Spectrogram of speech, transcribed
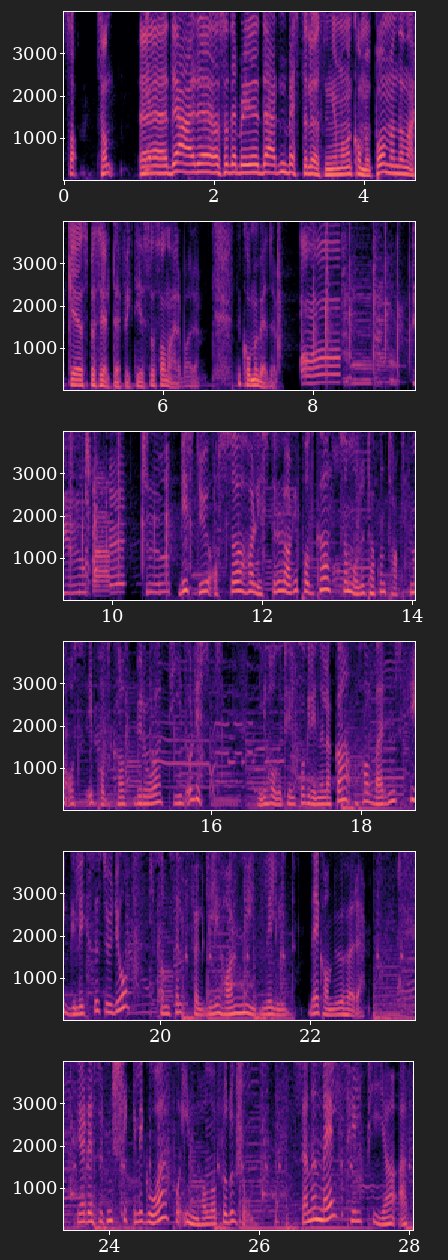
så Sånn. Eh, Det er, eh, altså det, blir, det er den beste løsningen man har kommet på, men den er ikke spesielt effektiv, så sånn er det bare. Det kommer bedre. Hvis du også har lyst til å lage podkast, så må du ta kontakt med oss i podkastbyrået Tid og Lyst. Vi holder til på Grünerløkka har verdens hyggeligste studio, som selvfølgelig har nydelig lyd. Det kan du jo høre. Vi er dessuten skikkelig gode på innhold og produksjon. Send en mail til pia at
